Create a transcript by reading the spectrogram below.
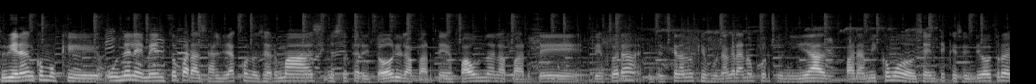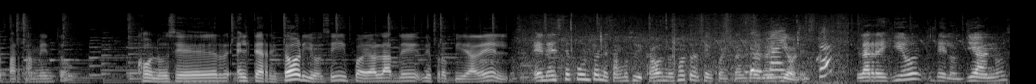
tuvieran como que un elemento para salir a conocer más nuestro territorio, la parte de fauna, la parte de, de flora. Entonces creo que fue una gran oportunidad para mí como docente que soy de otro departamento conocer el territorio, sí, poder hablar de, de propiedad de él. En este punto donde estamos ubicados nosotros se encuentran tres regiones. La región de los llanos,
